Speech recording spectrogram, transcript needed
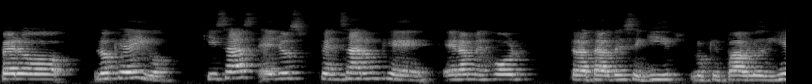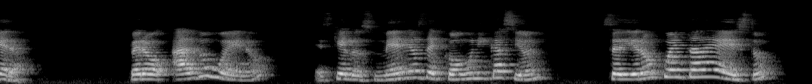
Pero lo que digo, quizás ellos pensaron que era mejor tratar de seguir lo que Pablo dijera. Pero algo bueno es que los medios de comunicación se dieron cuenta de esto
